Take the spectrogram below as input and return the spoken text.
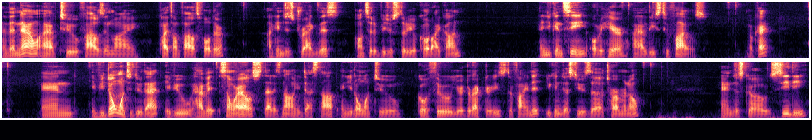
And then now I have two files in my Python files folder. I can just drag this onto the Visual Studio Code icon. And you can see over here, I have these two files. Okay. And if you don't want to do that, if you have it somewhere else that is not on your desktop and you don't want to go through your directories to find it, you can just use the terminal and just go cd.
